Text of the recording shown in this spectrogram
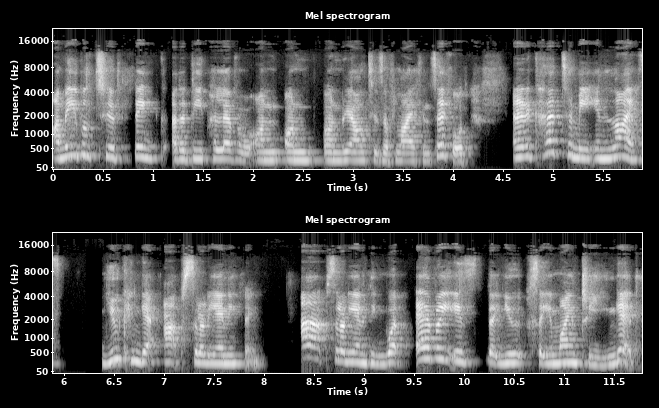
I'm able to think at a deeper level on on on realities of life and so forth. And it occurred to me in life, you can get absolutely anything, absolutely anything, whatever it is that you set your mind to, you can get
